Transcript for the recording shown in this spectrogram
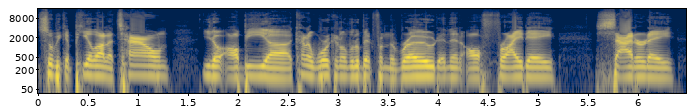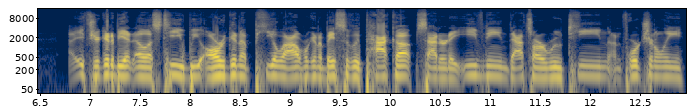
so we could peel out of town. You know, I'll be uh, kind of working a little bit from the road, and then all Friday, Saturday, if you're going to be at LST, we are going to peel out. We're going to basically pack up Saturday evening. That's our routine, unfortunately.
